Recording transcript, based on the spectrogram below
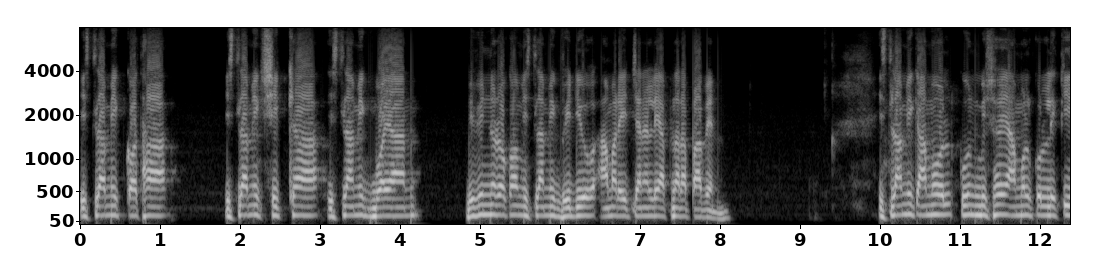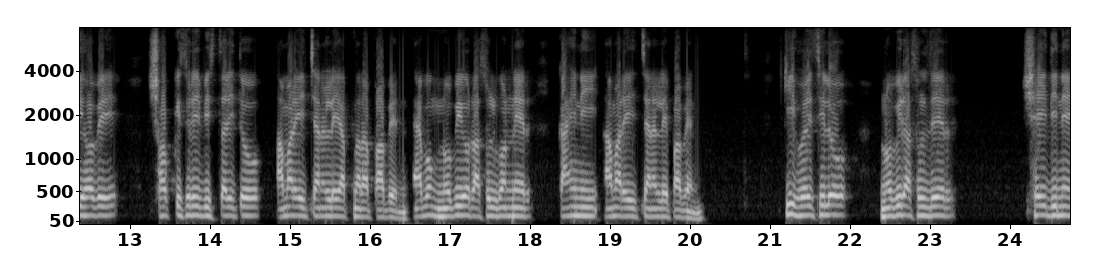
ইসলামিক কথা ইসলামিক শিক্ষা, ইসলামিক বয়ান, বিভিন্ন রকম ইসলামিক ভিডিও আমার এই চ্যানেলে আপনারা পাবেন। ইসলামিক আমল, কোন বিষয়ে আমল করলে কি হবে, সবকিছুরই বিস্তারিত আমার এই চ্যানেলে আপনারা পাবেন এবং নবী ও রাসুলগণের কাহিনী আমার এই চ্যানেলে পাবেন। কি হয়েছিল নবী রাসুলদের সেই দিনে,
